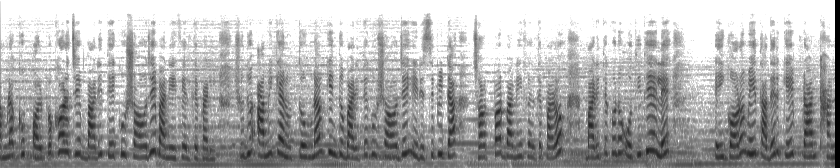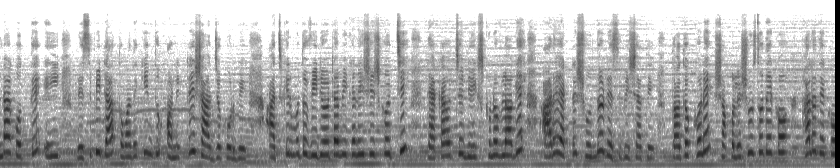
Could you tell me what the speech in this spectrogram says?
আমরা খুব অল্প খরচে বাড়িতে খুব সহজেই বানিয়ে ফেলতে পারি। শুধু আমি কেন? তোমরাও কিন্তু বাড়িতে খুব সহজেই এই রেসিপিটা ঝটপট বানিয়ে ফেলতে পারো। বাড়িতে কোনো অতিথি এলে এই গরমে তাদেরকে প্রাণ ঠান্ডা করতে এই রেসিপিটা তোমাদের কিন্তু অনেকটাই সাহায্য করবে। আজকের মতো ভিডিওটা আমি এখানেই শেষ করছি। দেখা হচ্ছে নেক্সট কোনো ব্লগে আরও একটা সুন্দর রেসিপির সাথে। ততক্ষণে সকলে সুস্থ দেখো ভালো থেকো।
